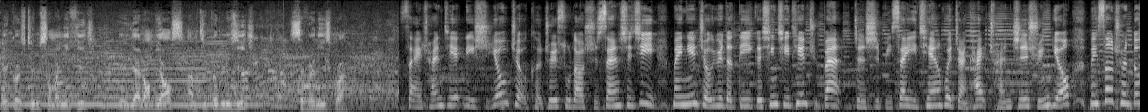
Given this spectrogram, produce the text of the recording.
les costumes sont magnifiques, et il y a l'ambiance, un petit peu de musique. C'est Venise, quoi. 赛船节历史悠久，可追溯到十三世纪。每年九月的第一个星期天举办。正式比赛以前会展开船只巡游，每艘船都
